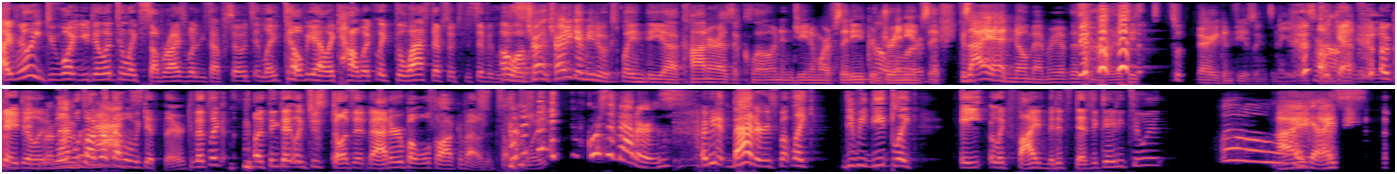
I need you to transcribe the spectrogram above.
I really do want you, Dylan, to like summarize one of these episodes and like tell me how like how much like the last episode specifically. Oh well, try try to get me to explain the uh, Connor as a clone in Xenomorph City or Oh, Dranium Lord. City because I had no memory of this from earlier seasons. This was very confusing to me. This Okay, okay, Dylan. We'll, we'll remember talk about that that. when we get there, because that's like a thing that like just doesn't matter, but we'll talk about it at some point. of course, it matters. I mean, it matters, but like, do we need like eight or like five minutes designated to it? Oh, I, I, I guess. think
